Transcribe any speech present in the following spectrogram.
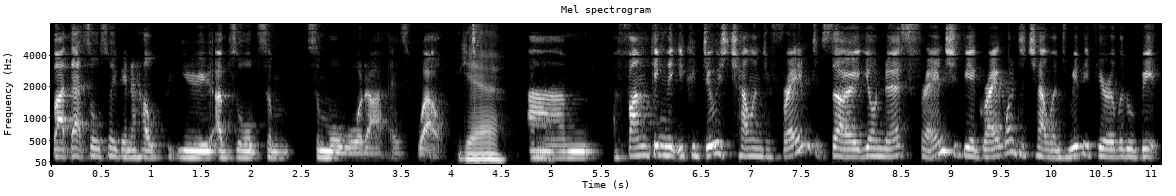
but that's also going to help you absorb some some more water as well. Yeah. Um, a fun thing that you could do is challenge a friend. So your nurse friend should be a great one to challenge with if you're a little bit,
